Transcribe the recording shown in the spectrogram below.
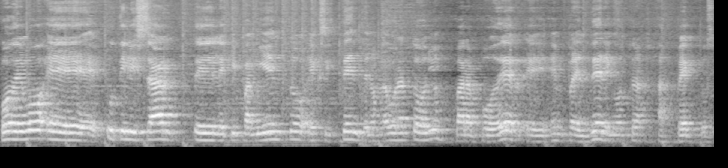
podemos eh, utilizar el equipamiento existente en los laboratorios para poder eh, emprender en otros aspectos.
